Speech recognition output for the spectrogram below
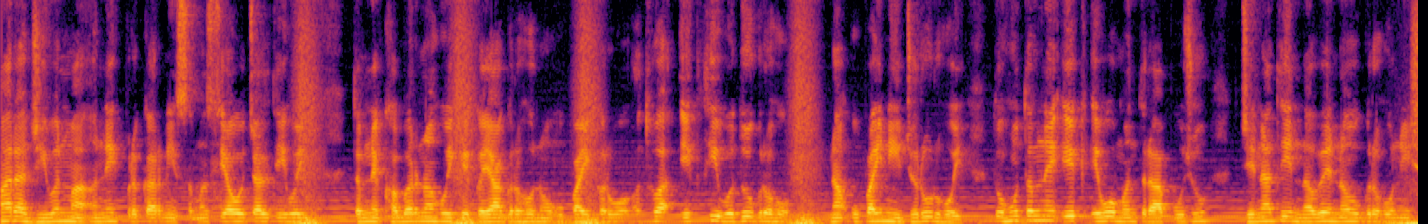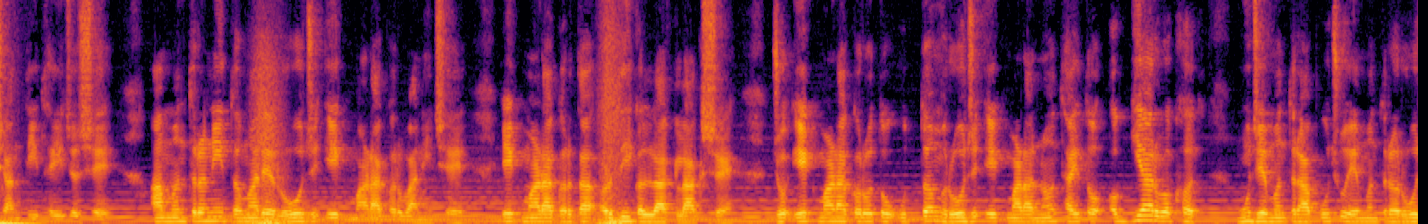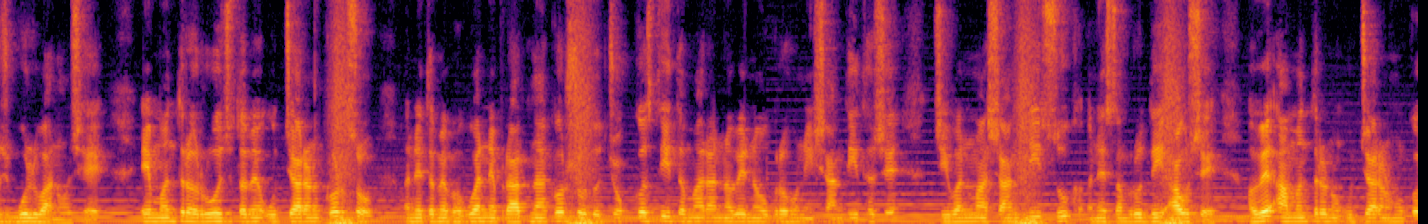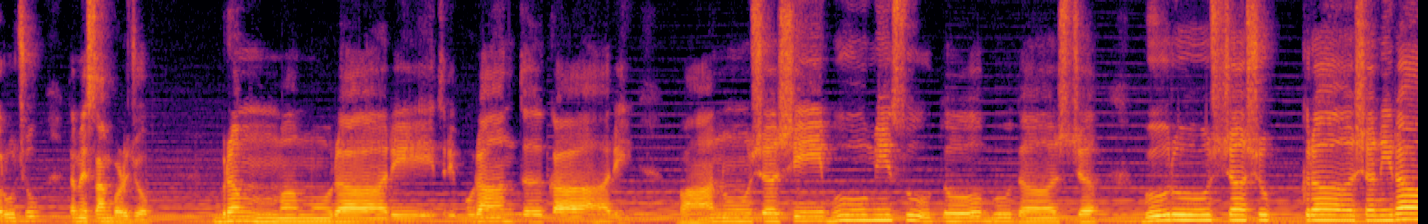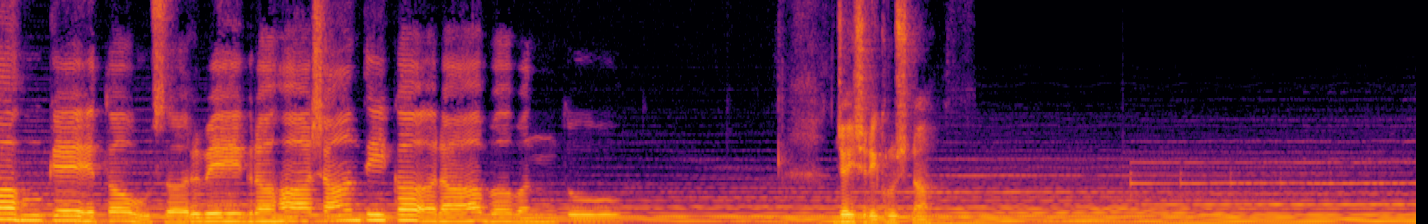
તમારા જીવનમાં અનેક પ્રકારની સમસ્યાઓ ચાલતી હોય. તમને ખબર ન હોય કે કયા ગ્રહોનો ઉપાય કરવો અથવા એકથી વધુ ગ્રહોના ઉપાયની જરૂર હોય, તો હું તમને એક એવો મંત્ર આપું છું. જેનાથી નવે નવ ગ્રહોની શાંતિ થઈ જશે. આ મંત્રની તમારે રોજ એક માળા કરવાની છે. એક માળા કરતાં અડધી કલાક લાગશે. જો એક માળા કરો તો ઉત્તમ, રોજ એક માળા ન થાય તો અગિયાર વખત હું જે મંત્ર આપું છું એ મંત્ર રોજ બોલવાનો છે. એ મંત્ર રોજ તમે ઉચ્ચારણ કરશો અને તમે ભગવાનને પ્રાર્થના કરશો તો ચોક્કસથી તમારા નવે નવ ગ્રહોની શાંતિ થશે, જીવનમાં શાંતિ, સુખ અને સમૃદ્ધિ આવશે. હવે આ મંત્રનું ઉચ્ચારણ હું કરું છું, તમે સાંભળજો. બ્રહ્મ મુરારી ત્રિપુરાંતકારી ભાનુ શશી ભૂમિ સુતો બુધશ્ચ, ગુરુશ્ચ શુક્ર શનિ રાહુ કેતૌ, સર્વે ગ્રહા શાંતિકરા ભવંતુ જય શ્રી કૃષ્ણ.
